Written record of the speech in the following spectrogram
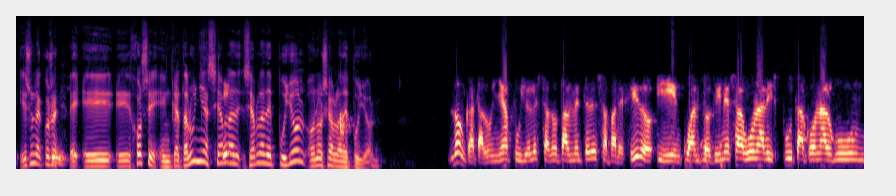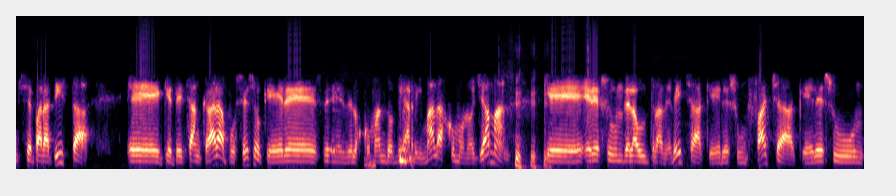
Es una cosa... Eh, eh, eh, José, ¿en Cataluña se habla, de, se habla de Puyol o no se habla de Puyol? No, en Cataluña Puyol está totalmente desaparecido. Y en cuanto tienes alguna disputa con algún separatista eh, que te echan cara, pues eso, que eres de, los comandos de arrimadas, como nos llaman, que eres un de la ultraderecha, que eres un facha, que eres un,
